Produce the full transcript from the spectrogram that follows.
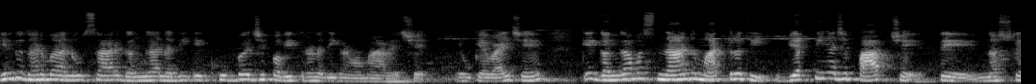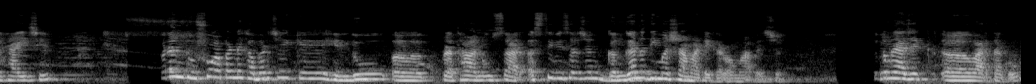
હિન્દુ ધર્મ અનુસાર ગંગા નદી એ ખૂબ જ પવિત્ર નદી ગણવામાં આવે છે. એવું કહેવાય છે કે ગંગામાં સ્નાન માત્રથી વ્યક્તિના જે પાપ છે તે નષ્ટ થાય છે. પરંતુ શું આપણને ખબર છે કે હિન્દુ પ્રથા અનુસાર અસ્થિ વિસર્જન ગંગા નદીમાં શા માટે કરવામાં આવે છે? તો તમને આજે એક વાર્તા કહું.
